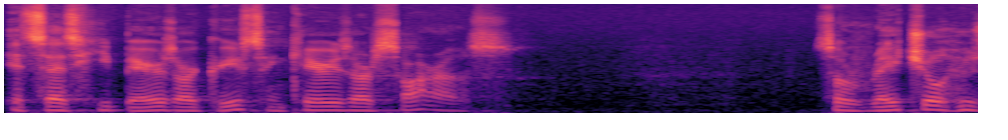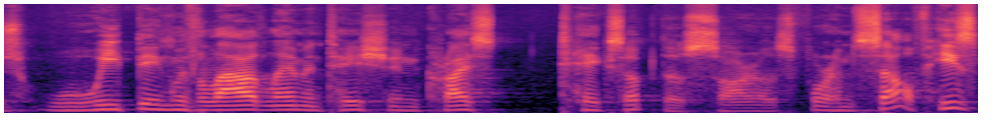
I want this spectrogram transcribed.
It says he bears our griefs and carries our sorrows. So Rachel, who's weeping with loud lamentation, Christ takes up those sorrows for himself. He's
